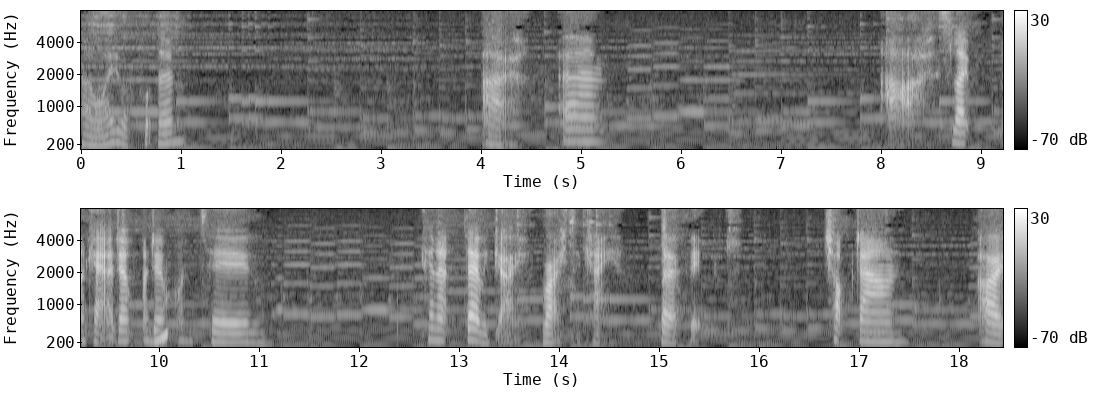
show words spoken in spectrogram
Oh, where do I put them? Ah, um, ah, it's like okay. I don't, I don't want to. Can I? There we go. Right. Okay. Perfect. Chop down. Oh,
